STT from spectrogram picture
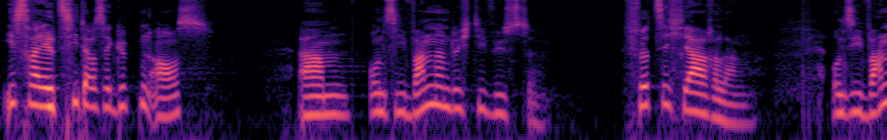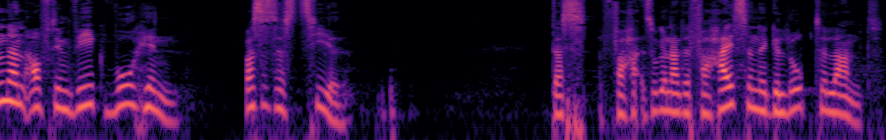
Israel zieht aus Ägypten aus ähm, und sie wandern durch die Wüste. 40 Jahre lang. Und sie wandern auf dem Weg wohin? Was ist das Ziel? Das sogenannte verheißene, gelobte Land.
